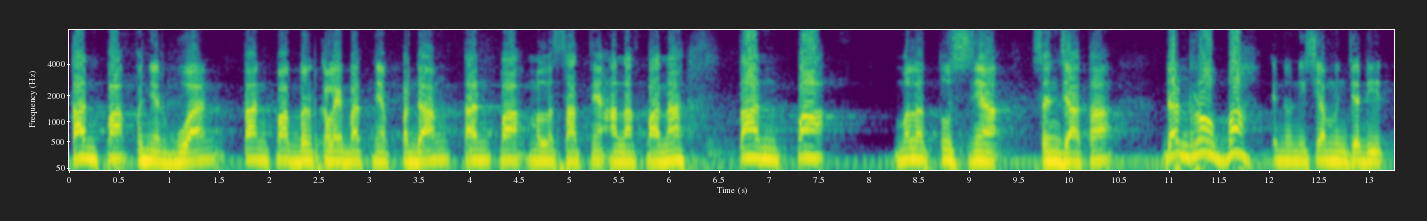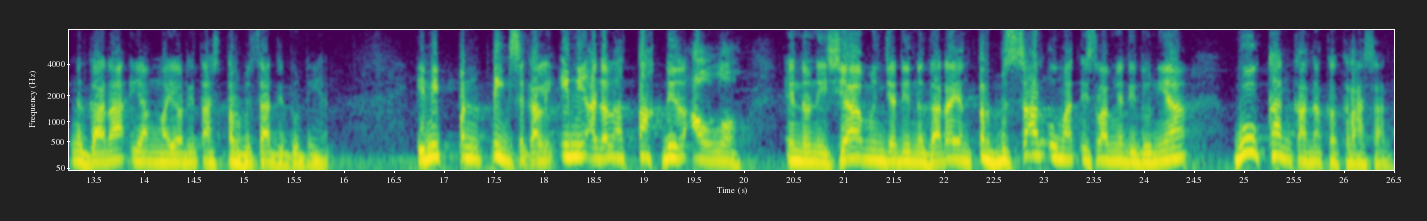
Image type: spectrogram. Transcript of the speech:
tanpa penyerbuan, tanpa berkelebatnya pedang, tanpa melesatnya anak panah, tanpa meletusnya senjata dan robah Indonesia menjadi negara yang mayoritas terbesar di dunia. Ini penting sekali. Ini adalah takdir Allah. Indonesia menjadi negara yang terbesar umat Islamnya di dunia bukan karena kekerasan.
